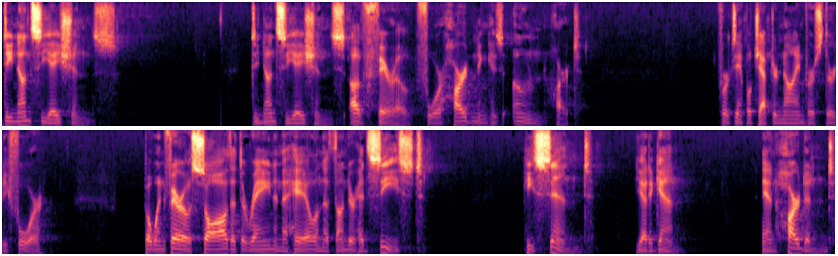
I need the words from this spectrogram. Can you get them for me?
denunciations. Denunciations of Pharaoh for hardening his own heart. For example, chapter 9, verse 34. But when Pharaoh saw that the rain and the hail and the thunder had ceased, he sinned yet again and hardened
